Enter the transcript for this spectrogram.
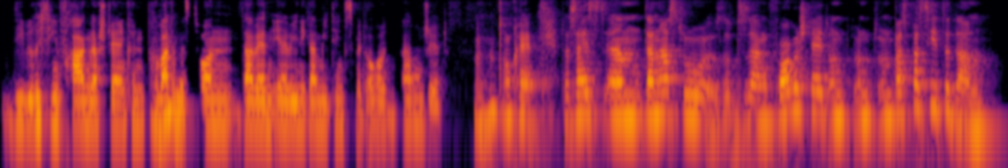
die richtigen Fragen da stellen können. Privatinvestoren, mhm. da werden eher weniger Meetings mit arrangiert. Mhm, okay, das heißt, ähm, dann hast du sozusagen vorgestellt und, und, und was passierte dann?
